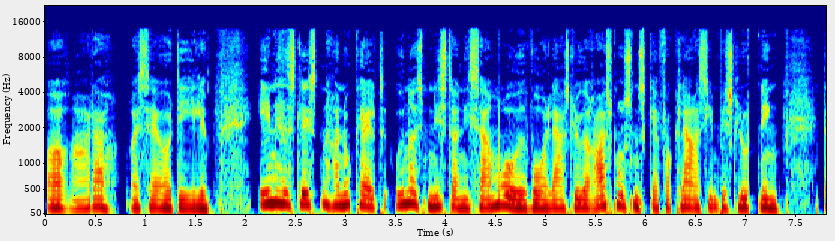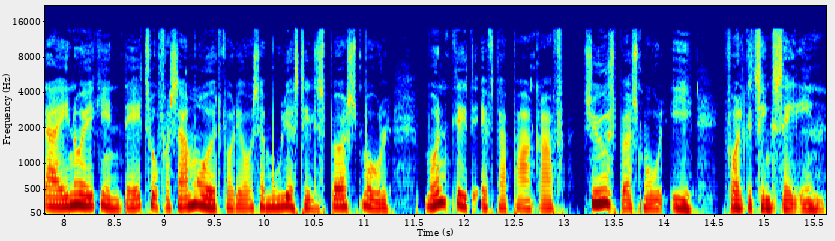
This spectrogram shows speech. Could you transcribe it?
og radarreservedele. Enhedslisten har nu kaldt udenrigsministeren i samrådet, hvor Lars Løkke Rasmussen skal forklare sin beslutning. Der er endnu ikke en dato for samrådet, hvor det også er muligt at stille spørgsmål mundtligt efter paragraf 20 spørgsmål i Folketingssalen.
